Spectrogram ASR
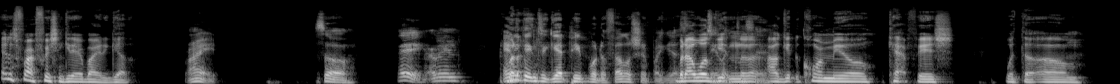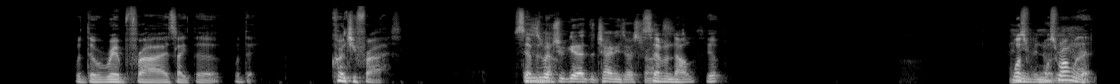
hey, let's fry fish and get everybody together. Right. So, hey, I mean, But- anything to get people to fellowship, I guess. But I was getting like the I'll get the cornmeal catfish with the um with the rib fries, like the with the crunchy fries. This Seven is what you get at the Chinese restaurant. Seven dollars. Yep. What's what's wrong with it?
